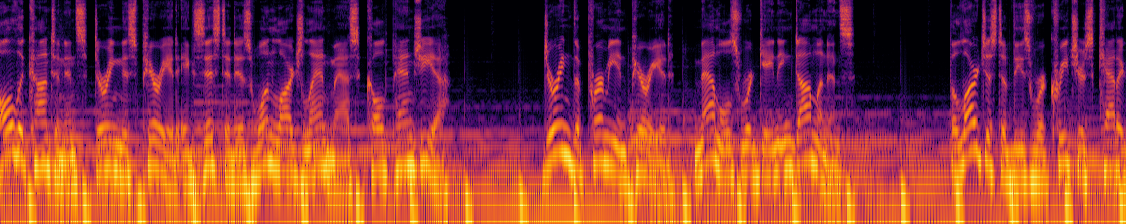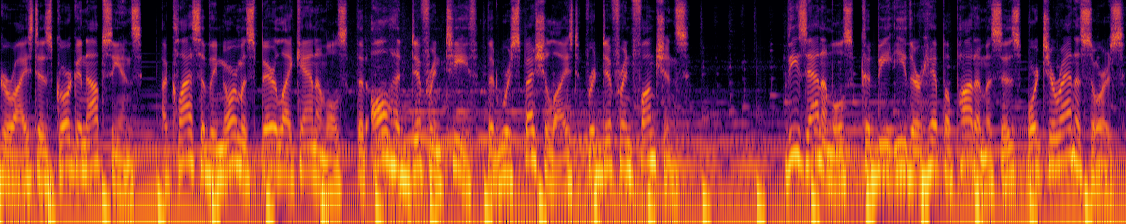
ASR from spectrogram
All the continents during this period existed as one large landmass called Pangaea. During the Permian period, mammals were gaining dominance. The largest of these were creatures categorized as Gorgonopsians, a class of enormous bear-like animals that all had different teeth that were specialized for different functions. These animals could be either hippopotamuses or tyrannosaurs.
